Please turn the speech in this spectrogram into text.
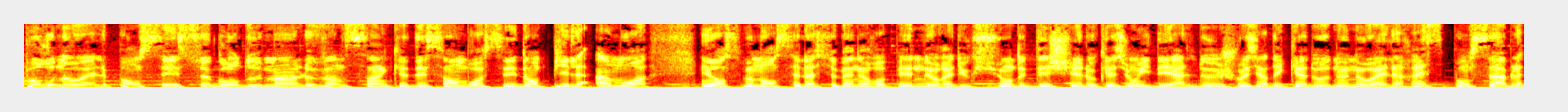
Pour Noël, pensez seconde main. Le 25 décembre, c'est dans pile un mois. Et en ce moment, c'est la semaine européenne de réduction des déchets. L'occasion idéale de choisir des cadeaux de Noël responsables.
